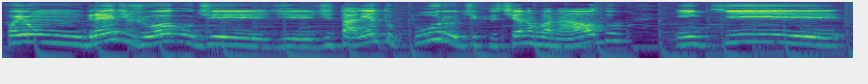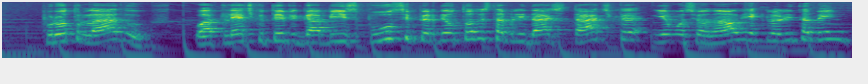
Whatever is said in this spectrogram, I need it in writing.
Foi um grande jogo de, de, de talento puro de Cristiano Ronaldo, em que, por outro lado, o Atlético teve Gabi expulso e perdeu toda a estabilidade tática e emocional, e aquilo ali também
